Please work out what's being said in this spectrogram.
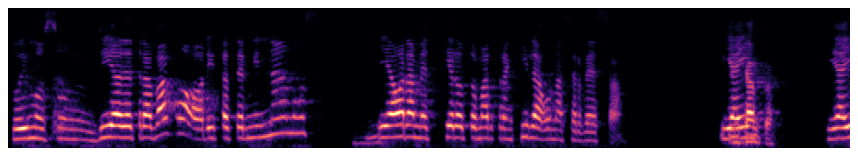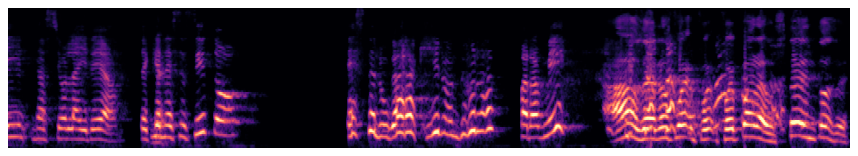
tuvimos un día de trabajo, ahorita terminamos y ahora me quiero tomar tranquila una cerveza. Y Me ahí, encanta. y ahí nació la idea de que Me- necesito este lugar aquí en Honduras para mí. Ah, o sea, no fue, fue, fue para usted entonces.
